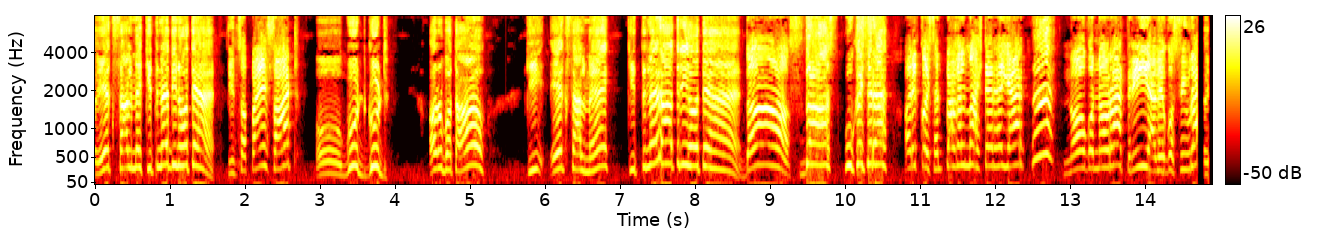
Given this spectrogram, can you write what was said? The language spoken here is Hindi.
तो एक साल में कितने दिन होते हैं? तीन सौ पैंसठ। ओ गुड गुड और बताओ कि एक साल में कितने रात्रि होते हैं? दस। दस? वो कैसे रहा? अरे कैसन पागल मास्टर है यार। है? नौ गो नवरात्रि अब एगो शिवरात्रि।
